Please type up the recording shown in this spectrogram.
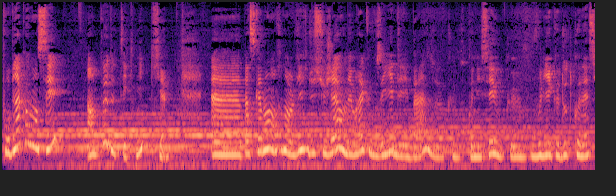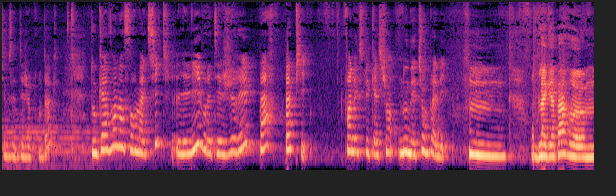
Pour bien commencer, un peu de technique. Euh, parce qu'avant d'entrer dans le vif du sujet, on aimerait que vous ayez des bases que vous connaissez ou que vous vouliez que d'autres connaissent si vous êtes déjà prodoc. Donc avant l'informatique, les livres étaient gérés par papier. Fin d'explication, nous n'étions pas nés. Hmm. Blague à part, euh,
